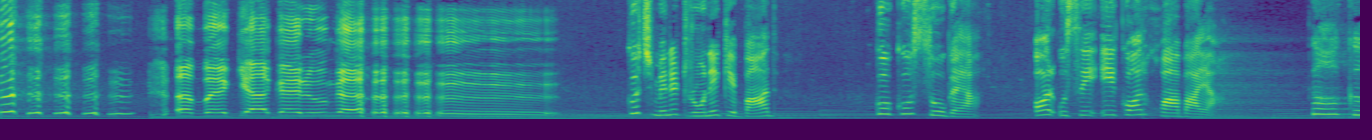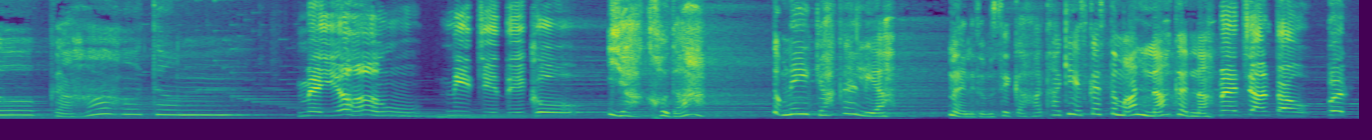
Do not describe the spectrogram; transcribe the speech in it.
अब मैं क्या करूँगा? कुछ मिनट रोने के बाद कोको सो गया और उसे एक और ख्वाब आया। कोको कहाँ हो तुम? मैं यहाँ हूँ नीचे देखो। या खुदा तुमने ये क्या कर लिया? मैंने तुमसे कहा था कि इसका इस्तेमाल ना करना। मैं जानता हूँ पर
